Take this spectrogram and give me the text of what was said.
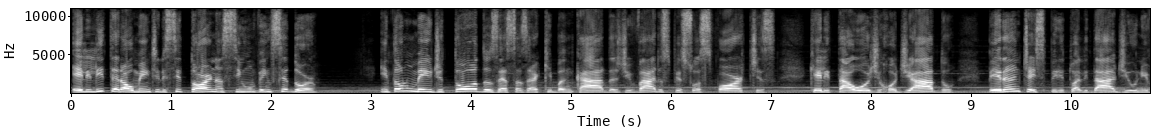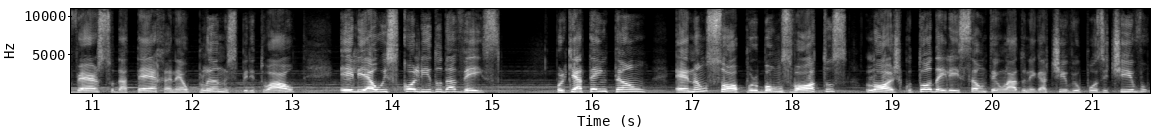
ele literalmente ele se torna assim um vencedor. Então, no meio de todas essas arquibancadas, de várias pessoas fortes que ele está hoje rodeado, perante a espiritualidade e o universo da Terra, né, o plano espiritual, ele é o escolhido da vez. Porque até então, é não só por bons votos, lógico, toda eleição tem um lado negativo e o positivo,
